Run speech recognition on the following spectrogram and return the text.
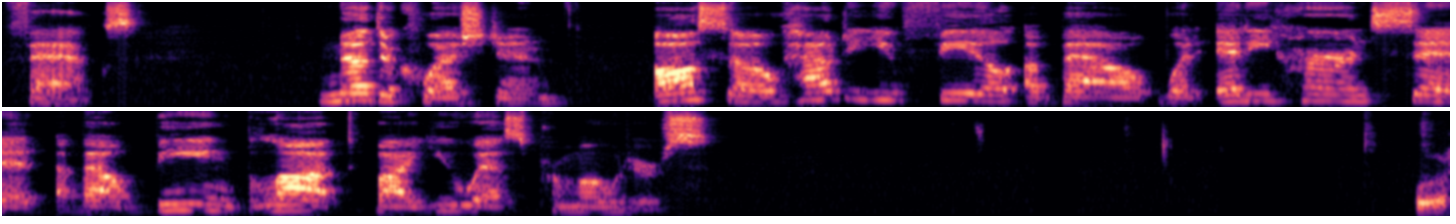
Facts. Another question. Also, how do you feel about what Eddie Hearn said about being blocked by U.S. promoters? Well,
